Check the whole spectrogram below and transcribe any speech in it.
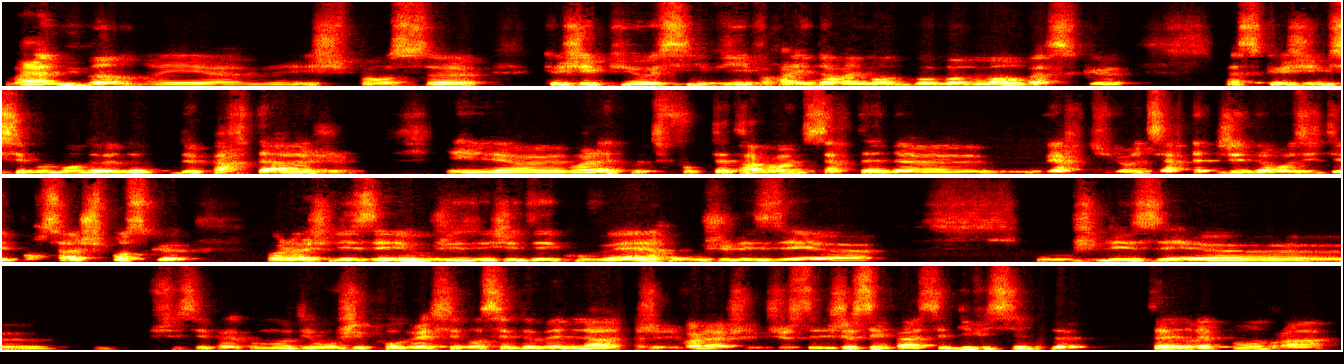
voilà humain. Et, euh, je pense euh, que j'ai pu aussi vivre énormément de beaux moments parce que parce que j'ai eu ces moments de, de partage et voilà il faut peut-être avoir une certaine ouverture une certaine générosité pour ça. Je pense que voilà je les ai ou j'ai découvert ou je les ai ou je les ai je sais pas comment dire où j'ai progressé dans ces domaines-là. Voilà je, je sais je sais pas. C'est difficile de, de répondre à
